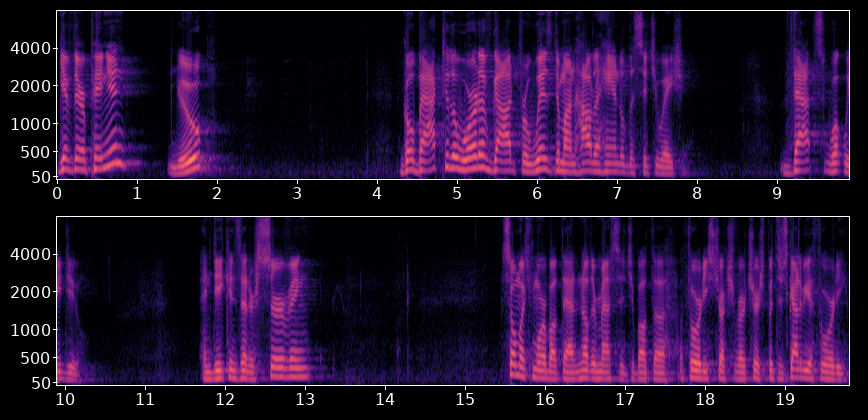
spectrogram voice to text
Give their opinion? Nope. Go back to the Word of God for wisdom on how to handle the situation. That's what we do. And deacons that are serving, so much more about that. Another message about the authority structure of our church, but there's got to be authority.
